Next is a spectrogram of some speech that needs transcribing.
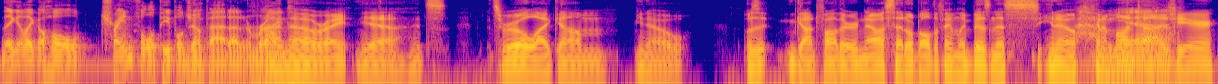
they get like a whole train full of people jump out at them, right? I know, right? Yeah, it's it's real like um you know was it Godfather now has settled all the family business you know kind of Oh, yeah. montage here.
